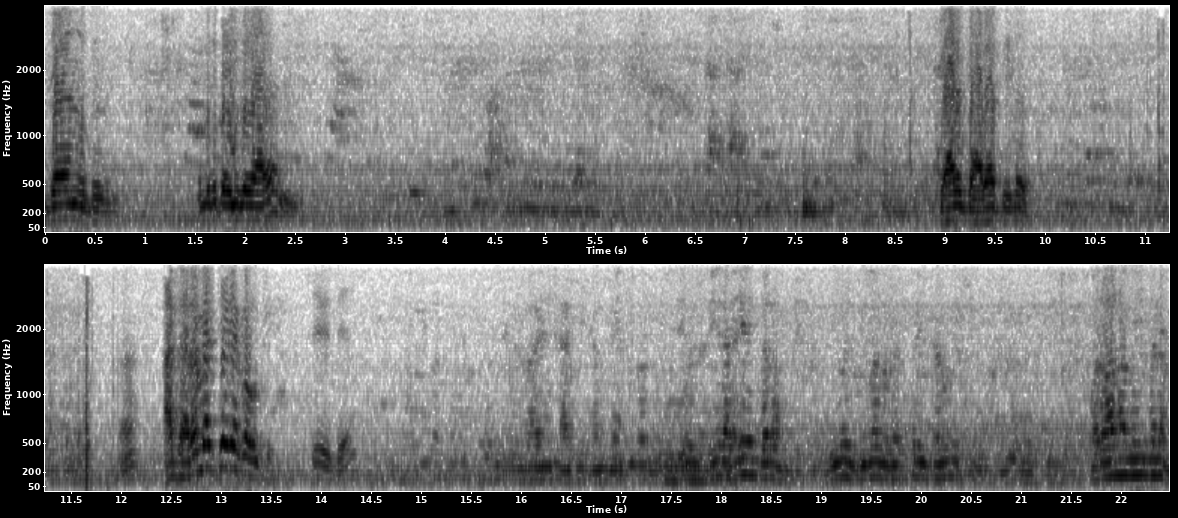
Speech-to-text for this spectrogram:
જવાનું હતું. એ બધું કઈ ને કઈ આવે ને? ચાર ચારા પી લો હા આ ધર્મ જ છે ને કઉ છું કેવી રીતે ધર્મ જીવન જીવવાનો રસ્તો એ ધર્મ છે. ફરવાનો બી ધર્મ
